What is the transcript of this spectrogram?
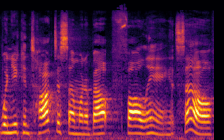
when you can talk to someone about falling itself,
